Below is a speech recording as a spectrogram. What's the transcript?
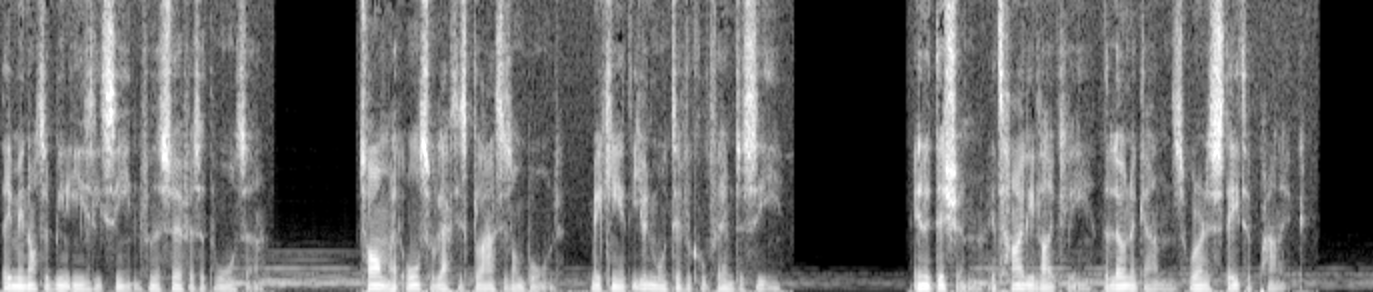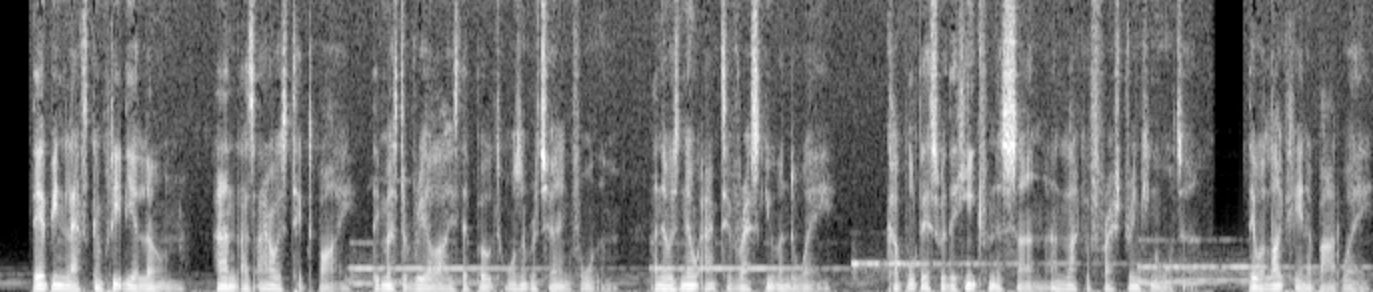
they may not have been easily seen from the surface of the water. Tom had also left his glasses on board, making it even more difficult for him to see. In addition, it's highly likely the Lonergans were in a state of panic. They had been left completely alone, and as hours ticked by, they must have realised their boat wasn't returning for them, and there was no active rescue underway. Coupled this with the heat from the sun and lack of fresh drinking water, they were likely in a bad way.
